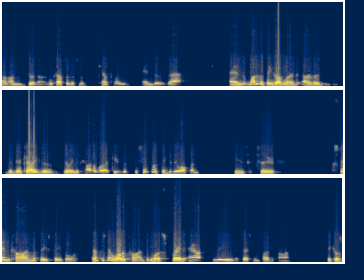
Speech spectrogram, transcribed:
I'm doing look after the sort of counselling end of that. And one of the things I've learned over the decades of doing this kind of work is that the simplest thing to do often is to spend time with these people. Don't have to spend a lot of time, but you want to spread out the assessments over time because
